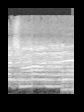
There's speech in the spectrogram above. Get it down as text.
touch my neck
